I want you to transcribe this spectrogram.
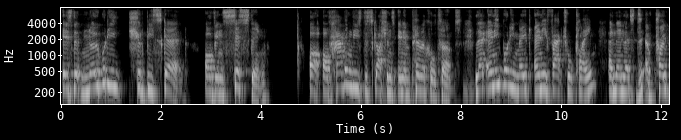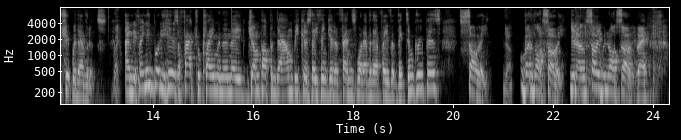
is that nobody should be scared of insisting of having these discussions in empirical terms. Mm-hmm. Let anybody make any factual claim, and then let's d- approach it with evidence. Right. And if anybody hears a factual claim and then they jump up and down because they think it offends whatever their favorite victim group is, sorry. Yeah. But not sorry. You know, sorry, but not sorry, right?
